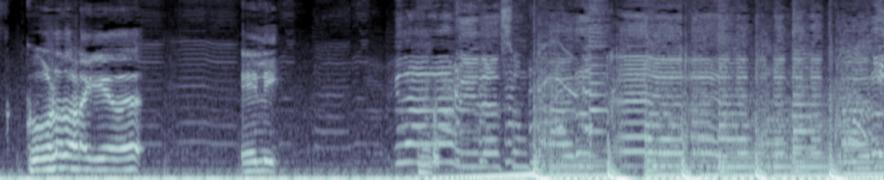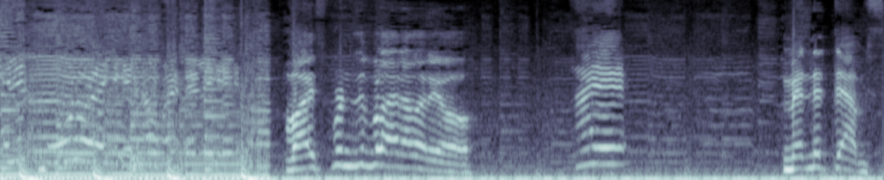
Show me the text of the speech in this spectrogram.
സ്കൂൾ തുടങ്ങിയത് എലി. വൈസ് പ്രിൻസിപ്പൾ ആരാന്നറിയോ? ആര്? മെന്നറ്റാംസ്.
